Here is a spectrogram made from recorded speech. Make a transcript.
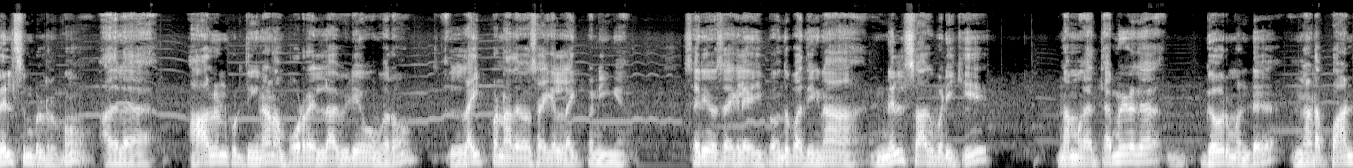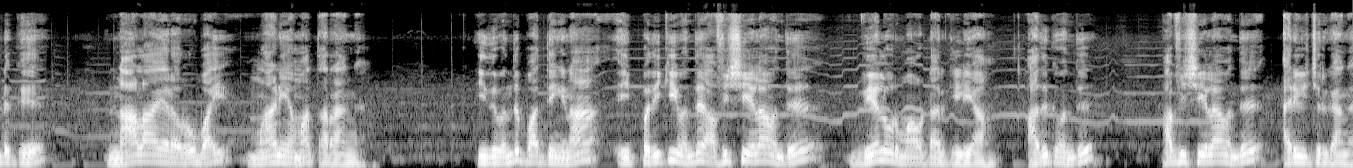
பெல் சிம்பிள் இருக்கும். அதில் ஆளுன்னு கொடுத்தீங்கன்னா நான் போடுற எல்லா வீடியோவும் வரும். லைக் பண்ணாத விவசாயிகள் லைக் பண்ணிங்க. சரி விவசாயிகளே இப்போ வந்து பார்த்திங்கன்னா நெல் சாகுபடிக்கு நம்ம தமிழக கவர்மெண்ட்டு நடப்பாண்டுக்கு நாலாயிரம் ரூபாய் மானியமாக தராங்க. இது வந்து பார்த்தீங்கன்னா இப்போதைக்கு வந்து அஃபிஷியலாக வந்து வேலூர் மாவட்டம் இருக்கு இல்லையா? அதுக்கு வந்து அஃபிஷியலாக வந்து அறிவிச்சிருக்காங்க.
